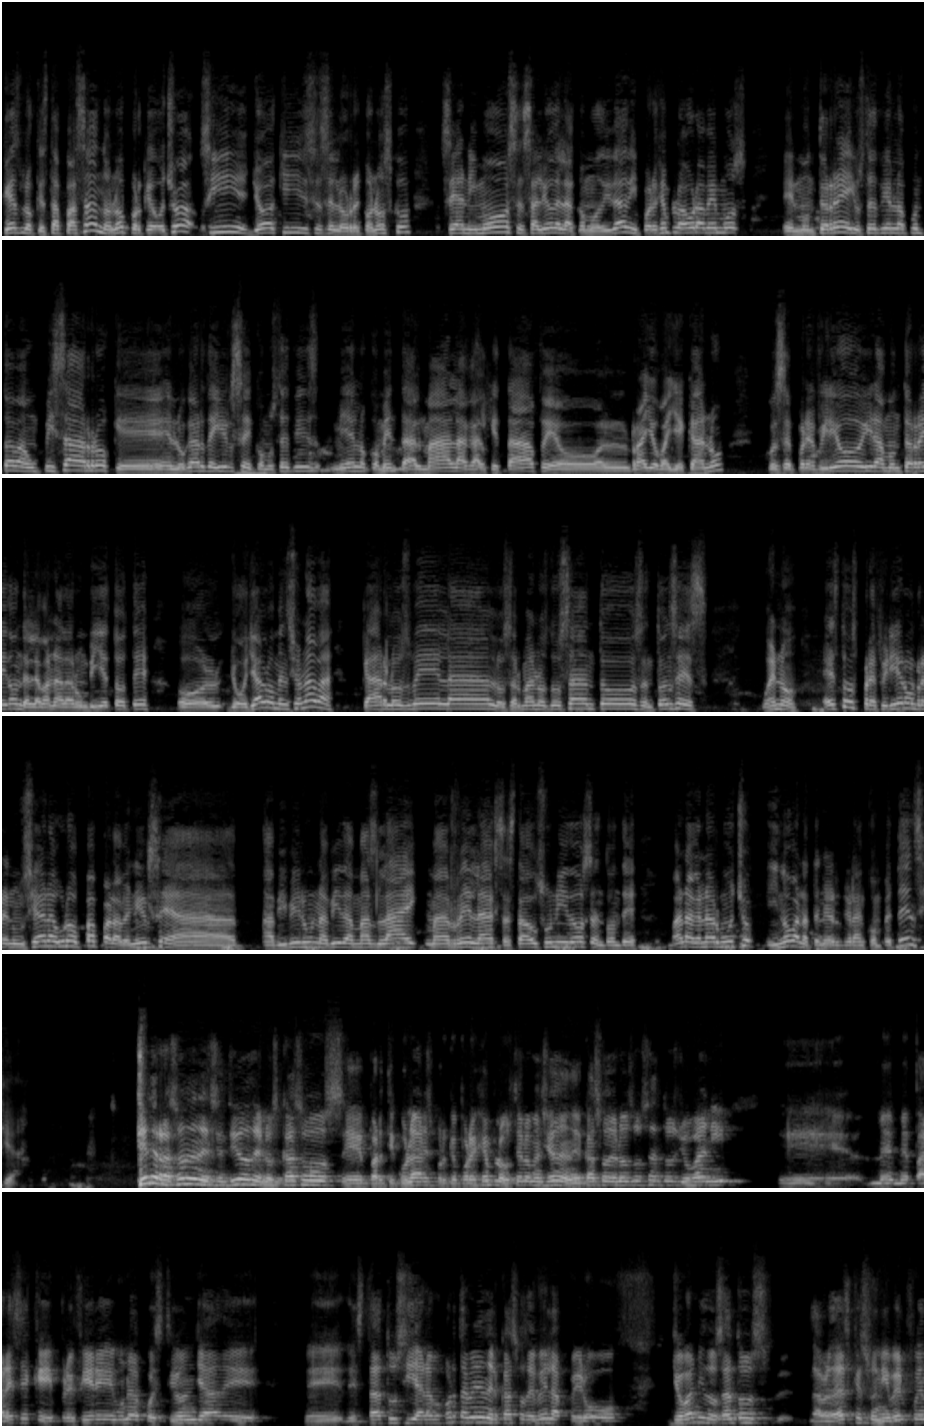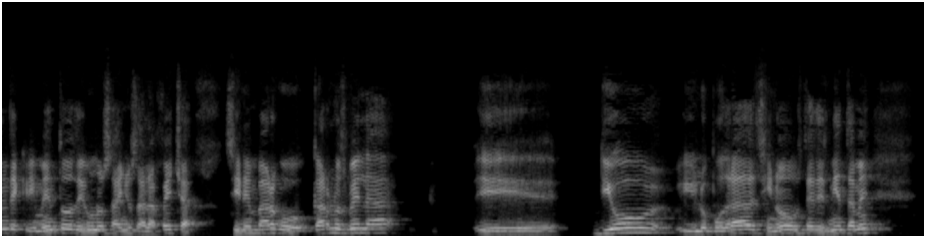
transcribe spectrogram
qué es lo que está pasando, ¿no? Porque Ochoa, sí, yo aquí se, se, lo reconozco, se animó, se salió de la comodidad y, por ejemplo, ahora vemos en Monterrey, usted bien lo apuntaba, un Pizarro que en lugar de irse, como usted bien lo comenta, al Málaga, al Getafe o al Rayo Vallecano, pues se prefirió ir a Monterrey donde le van a dar un billetote, o yo ya lo mencionaba, Carlos Vela, los hermanos Dos Santos, entonces bueno, estos prefirieron renunciar a Europa para venirse a, vivir una vida más light, más relax a Estados Unidos, en donde van a ganar mucho y no van a tener gran competencia. Tiene razón en el sentido de los casos eh, particulares, porque por ejemplo, usted lo menciona, en el caso de los dos santos, Giovanni, eh, me, parece que prefiere una cuestión ya de estatus y a lo mejor también en el caso de Vela, pero Giovanni dos Santos la verdad es que su nivel fue en decremento de unos años a la fecha. Sin embargo, Carlos Vela eh, dio, y lo podrá, si no, ustedes miéntame,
